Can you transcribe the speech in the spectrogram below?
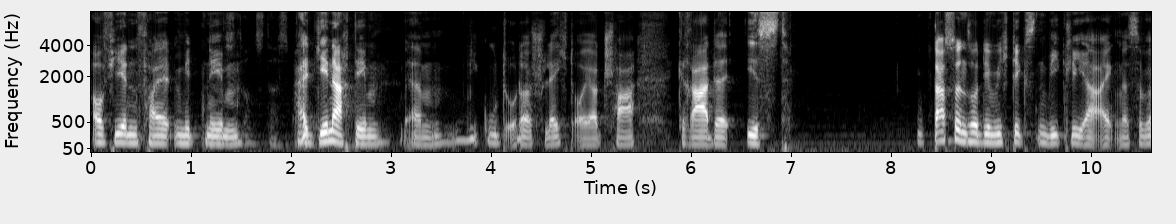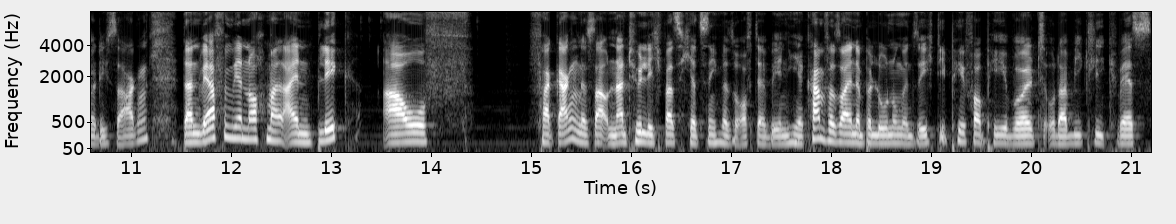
auf jeden Fall mitnehmen. Halt je nachdem, ähm, wie gut oder schlecht euer Char gerade ist. Das sind so die wichtigsten Weekly-Ereignisse, würde ich sagen. Dann werfen wir nochmal einen Blick auf Vergangenes Und natürlich, was ich jetzt nicht mehr so oft erwähne, hier kann für seine Belohnungen sich die PvP World oder Weekly Quests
